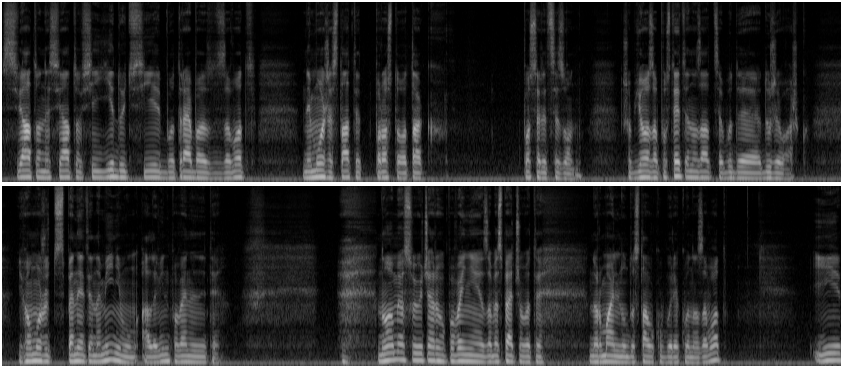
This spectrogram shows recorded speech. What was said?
свято, не свято, всі їдуть, всі, бо треба завод не може стати просто отак посеред сезону. Щоб його запустити назад, це буде дуже важко. Його можуть спинити на мінімум, але він повинен йти. Ну а ми, в свою чергу, повинні забезпечувати нормальну доставку буряку на завод. І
